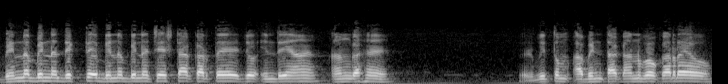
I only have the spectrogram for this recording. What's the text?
भिन्न भिन्न दिखते भिन्न भिन्न चेष्टा करते जो इंद्रिया, अंग हैं, फिर भी तुम अभिन्नता का अनुभव कर रहे हो।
